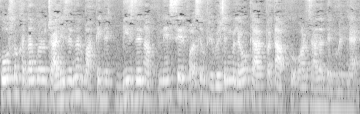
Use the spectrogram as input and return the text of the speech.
course को खत्म करो चालीस दिन और बाकी बीस दिन अपने सिर्फ़ और सिर्फ़ रिविजन में लगो क्या पता आपको और ज़्यादा दिन मिल जाए।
